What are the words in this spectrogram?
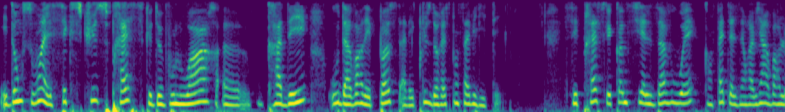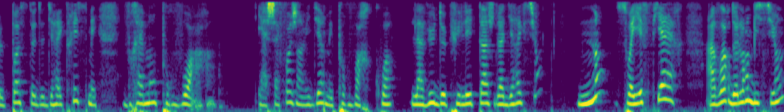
Et donc, souvent, elles s'excusent presque de vouloir euh, grader ou d'avoir des postes avec plus de responsabilités. C'est presque comme si elles avouaient qu'en fait, elles aimeraient bien avoir le poste de directrice, mais vraiment pour voir. Et à chaque fois, j'ai envie de dire, mais pour voir quoi? La vue depuis l'étage de la direction? Non, soyez fiers. Avoir de l'ambition,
